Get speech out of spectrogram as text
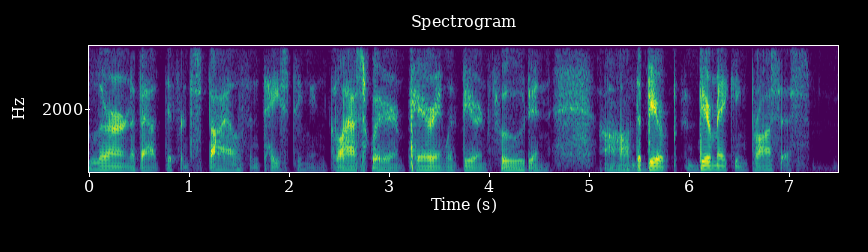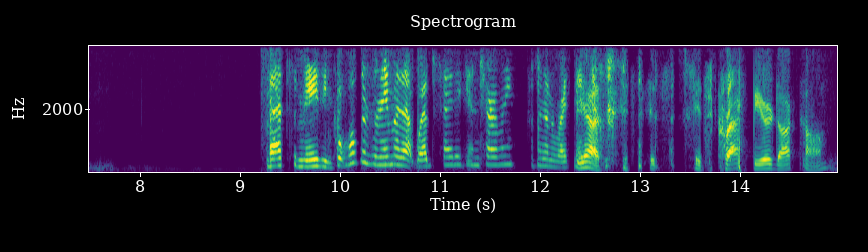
learn about different styles and tasting and glassware and pairing with beer and food and uh, the beer beer making process. That's amazing. But what was the name of that website again, Charlie? I'm going to write that yeah, down. it's it's it's craftbeer.com.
